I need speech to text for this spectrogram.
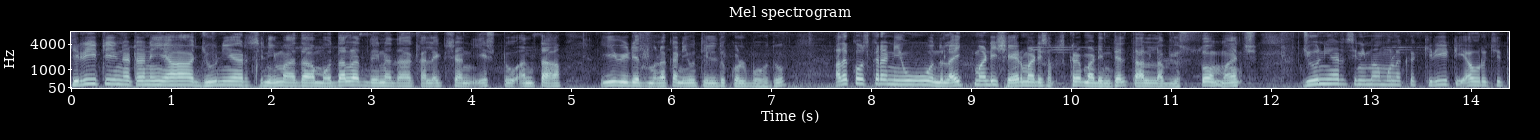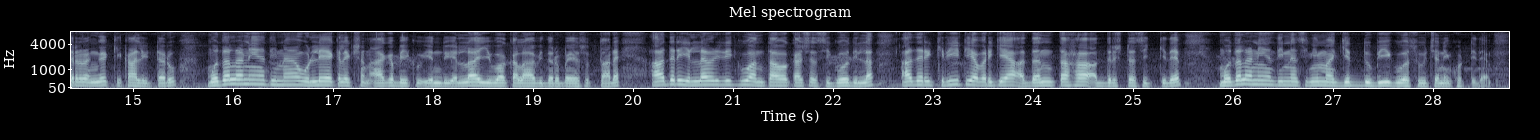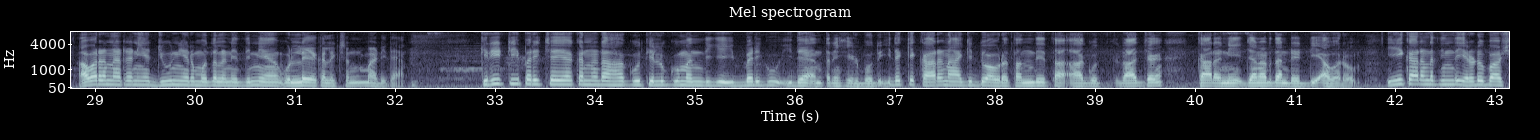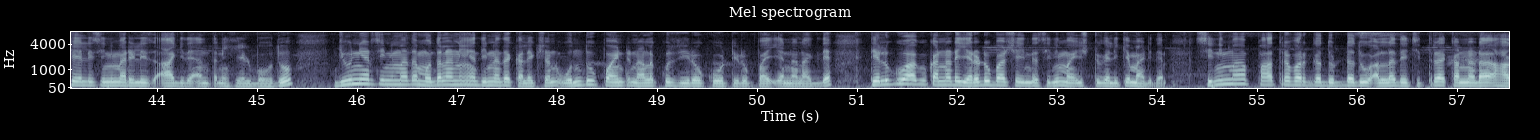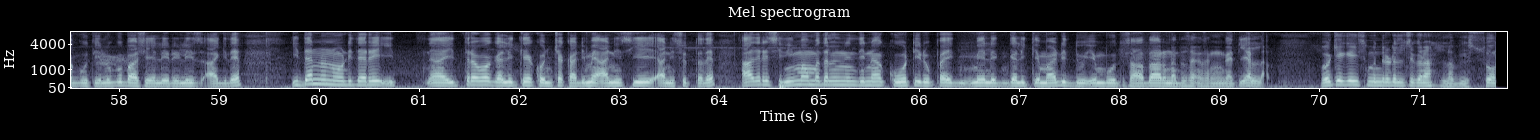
ಕಿರೀಟಿ ನಟನೆಯ ಜೂನಿಯರ್ ಸಿನಿಮಾದ ಮೊದಲ ದಿನದ ಕಲೆಕ್ಷನ್ ಎಷ್ಟು ಅಂತ ಈ ವಿಡಿಯೋದ ಮೂಲಕ ನೀವು ತಿಳಿದುಕೊಳ್ಬಹುದು. ಅದಕ್ಕೋಸ್ಕರ ನೀವು ಒಂದು ಲೈಕ್ ಮಾಡಿ, ಶೇರ್ ಮಾಡಿ, ಸಬ್ಸ್ಕ್ರೈಬ್ ಮಾಡಿ ಅಂತ ಹೇಳ್ತಾ love you so much junior cinema ಮೂಲಕ ಕಿರೀಟಿ ಅವರು ಚಿತ್ರರಂಗಕ್ಕೆ ಕಾಲಿಟ್ಟರು. ಮೊದಲನೆಯ ದಿನ ಒಳ್ಳೆಯ ಕಲೆಕ್ಷನ್ ಆಗಬೇಕು ಎಂದು ಎಲ್ಲ ಯುವ ಕಲಾವಿದರು ಬಯಸುತ್ತಾರೆ. ಆದರೆ ಎಲ್ಲರಿಗೂ ಅಂಥ ಅವಕಾಶ ಸಿಗೋದಿಲ್ಲ. ಆದರೆ ಕಿರೀಟಿ ಅವರಿಗೆ ಅದಂತಹ ಅದೃಷ್ಟ ಸಿಕ್ಕಿದೆ. ಮೊದಲನೆಯ ದಿನ ಸಿನಿಮಾ ಗೆದ್ದು ಬೀಗುವ ಸೂಚನೆ ಕೊಟ್ಟಿದೆ. ಅವರ ನಟನೆಯ ಜೂನಿಯರ್ ಮೊದಲನೇ ದಿನ ಒಳ್ಳೆಯ ಕಲೆಕ್ಷನ್ ಮಾಡಿದೆ. ಕಿರೀಟಿ ಪರಿಚಯ ಕನ್ನಡ ಹಾಗೂ ತೆಲುಗು ಮಂದಿಗೆ ಇಬ್ಬರಿಗೂ ಇದೆ ಅಂತಲೇ ಹೇಳ್ಬೋದು. ಇದಕ್ಕೆ ಕಾರಣ ಆಗಿದ್ದು ಅವರ ತಂದೆ ತ ಹಾಗೂ ರಾಜಕಾರಣಿ ಜನಾರ್ದನ್ ರೆಡ್ಡಿ ಅವರು. ಈ ಕಾರಣದಿಂದ ಎರಡು ಭಾಷೆಯಲ್ಲಿ ಸಿನಿಮಾ ರಿಲೀಸ್ ಆಗಿದೆ ಅಂತಲೇ ಹೇಳ್ಬೋದು. ಜೂನಿಯರ್ ಸಿನಿಮಾದ ಮೊದಲನೆಯ ದಿನದ ಕಲೆಕ್ಷನ್ ಒಂದು ಪಾಯಿಂಟ್ ನಾಲ್ಕು ಜೀರೋ ಕೋಟಿ ರೂಪಾಯಿ ಎನ್ನಲಾಗಿದೆ. ತೆಲುಗು ಹಾಗೂ ಕನ್ನಡ ಎರಡು ಭಾಷೆಯಿಂದ ಸಿನಿಮಾ ಇಷ್ಟು ಗಳಿಕೆ ಮಾಡಿದೆ. ಸಿನಿಮಾ ಪಾತ್ರವರ್ಗ ದೊಡ್ಡದು ಅಲ್ಲದೆ ಚಿತ್ರ ಕನ್ನಡ ಹಾಗೂ ತೆಲುಗು ಭಾಷೆಯಲ್ಲಿ ರಿಲೀಸ್ ಆಗಿದೆ. ಇದನ್ನು ನೋಡಿದರೆ ಇತ್ ಆ, ಗಳಿಕೆ ಕೊಂಚ ಕಡಿಮೆ ಅನಿಸಿಯೇ ಅನಿಸುತ್ತದೆ. ಆದರೆ ಸಿನಿಮಾ ಮೊದಲನೇ ದಿನ ಕೋಟಿ ರೂಪಾಯಿ ಮೇಲೆ ಗಳಿಕೆ ಮಾಡಿದ್ದು ಎಂಬುದು ಸಾಧಾರಣದ ಸಂಗತಿಯಲ್ಲ. ಓಕೆ ಗೈಸ್ ಮುಂದೆ ಸಿಗೋಣ. Love you so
